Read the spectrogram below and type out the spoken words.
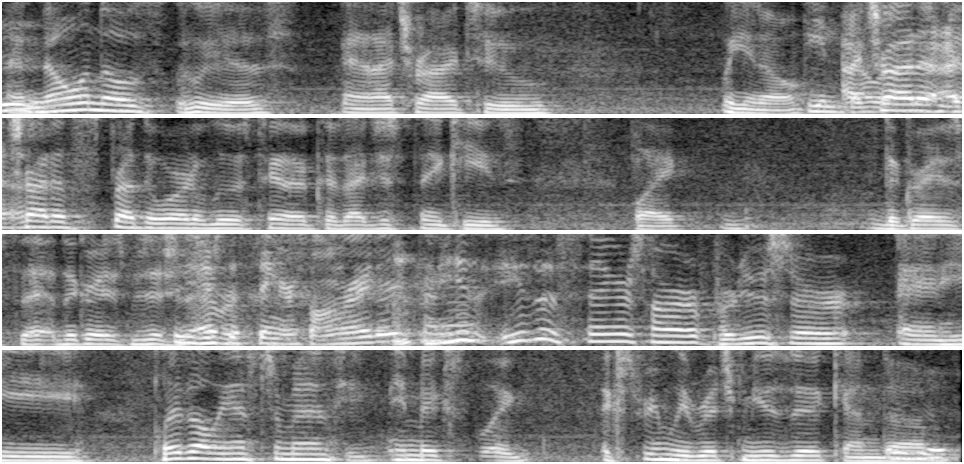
and no one knows who he is. And I try to, you know, I try to I try to spread the word of Lewis Taylor because I just think he's like the greatest the greatest musician He's just a singer songwriter? He's, he's a singer, songwriter, producer, and he plays all the instruments. He, he makes like extremely rich music, and um, Mm-hmm.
